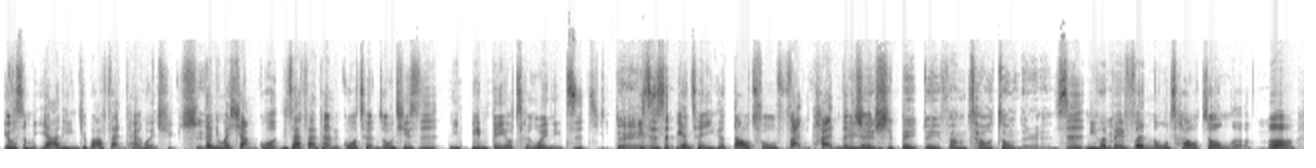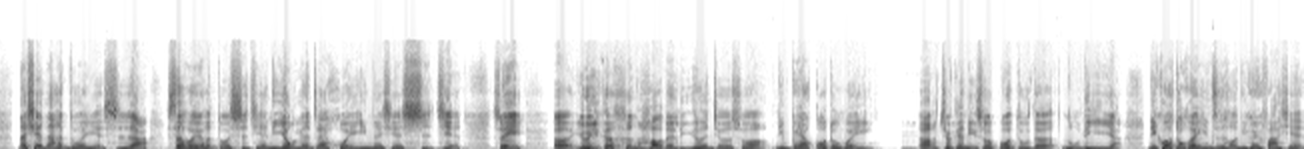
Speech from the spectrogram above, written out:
有什么压力，你就把它反弹回去。是，但你有没有想过，你在反弹的过程中，其实你并没有成为你自己。对，你只是变成一个到处反弹的人，而且是被对方操纵的人。是，你会被愤怒操纵了啊、嗯嗯！那现在很多人也是啊，社会有很多事件，你永远在回应那些事件。所以，呃，有一个很好的理论，就是说，你不要过度回应。啊，就跟你说过度的努力一样，你过度回应之后，你会发现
